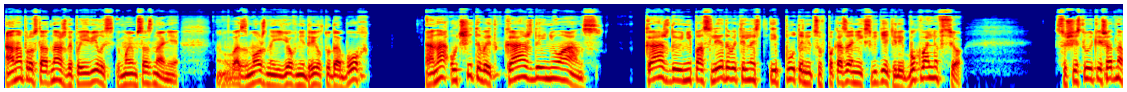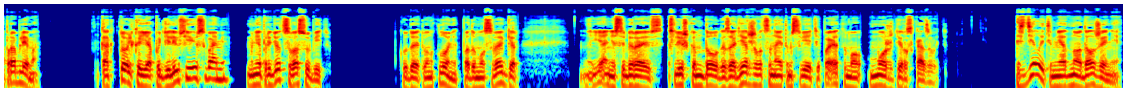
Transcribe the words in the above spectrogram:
Она просто однажды появилась в моем сознании. Возможно, ее внедрил туда Бог. Она учитывает каждый нюанс, каждую непоследовательность и путаницу в показаниях свидетелей, буквально все. Существует лишь одна проблема. Как только я поделюсь ею с вами, мне придется вас убить. Куда это он клонит, — подумал Свеггер. Я не собираюсь слишком долго задерживаться на этом свете, поэтому можете рассказывать. Сделайте мне одно одолжение.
